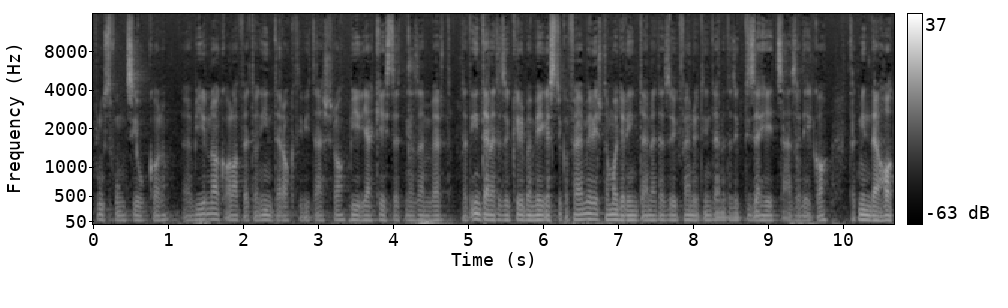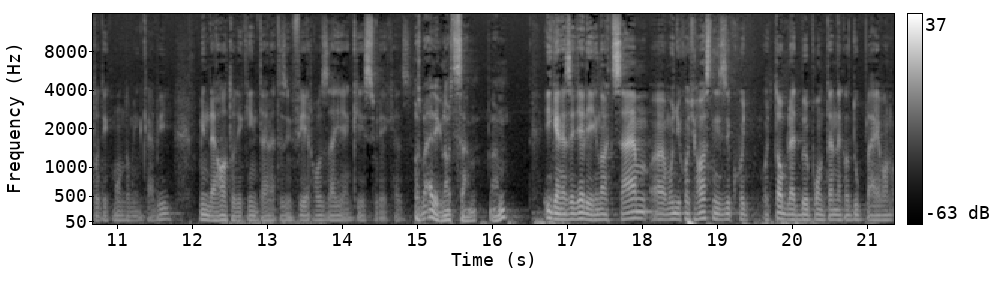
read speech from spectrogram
plusz funkciókkal bírnak, alapvetően interaktivitásra bírják készíteni az embert. Tehát internetezők körében végeztük a felmérést, a magyar internetezők, felnőtt internetezők 17%-a, tehát minden hatodik, mondom inkább így, minden hatodik internetező fér hozzá ilyen készülékhez. Az már elég nagy szám, nem? Igen, ez egy elég nagy szám. Mondjuk, hogyha azt nézzük, hogy, hogy tabletből pont ennek a duplája van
